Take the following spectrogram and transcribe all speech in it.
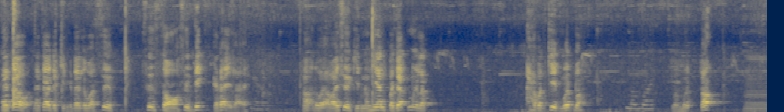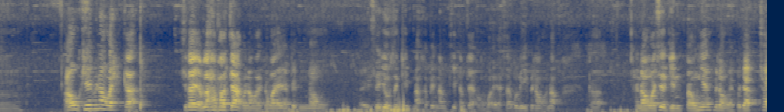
ในเจ้าในเจ้าจะกินก็ได้หรือว่าซื้อซื้อซอซื้อบิ๊กก็ได้หลายเนาะโดยเอาไว้ซื้อกินน้องเฮียนประหยัดมื้อละ5,000กีบหมดบ่บเบิดมามืดเนาะอืมเอาโอเคพี่น้องไว้ยกะสิได้ยำลาพระเจ้าพี่น้องไว้ยก็ไว้เป็นน้อง ไอซื้อยูสกิจเนาะก็เป็นน้ำคิดน้ำใจของบ่อยซาบุรีพี่น้องเนาะก็ให้น้องไว้ซื้อกินเตาเฮียนพี่น้องไว้ประหยัดใช้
